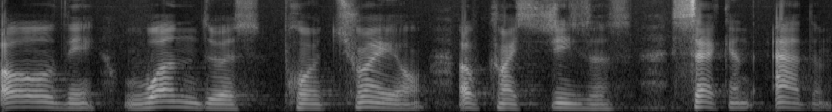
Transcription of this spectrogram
Oh, the wondrous portrayal of Christ Jesus second Adam,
